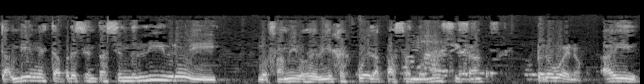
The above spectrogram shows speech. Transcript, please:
también esta presentación del libro y los amigos de vieja escuela pasando música. Pero bueno, ahí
